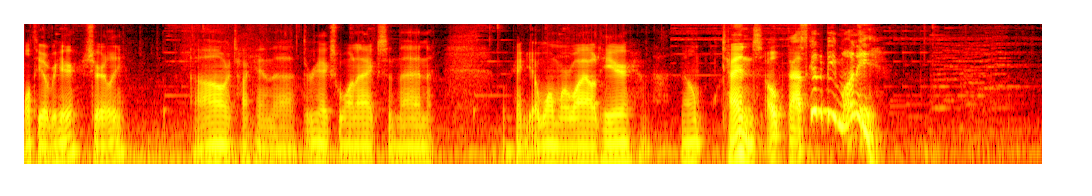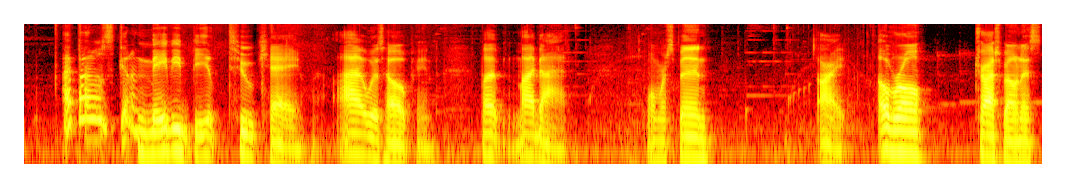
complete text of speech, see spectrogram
Multi over here, surely. Oh, we're talking the 3x, 1x, and then we're going to get one more wild here. No, tens. Oh, that's going to be money. I thought it was going to maybe be 2K. I was hoping. But my bad. One more spin. Alright. Overall, trash bonus.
